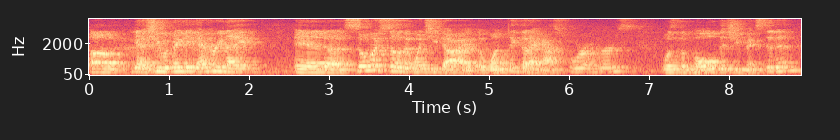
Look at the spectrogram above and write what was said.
Um, yeah, she would make it every night, and uh, so much so that when she died, the one thing that I asked for of hers was the bowl that she mixed it in,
